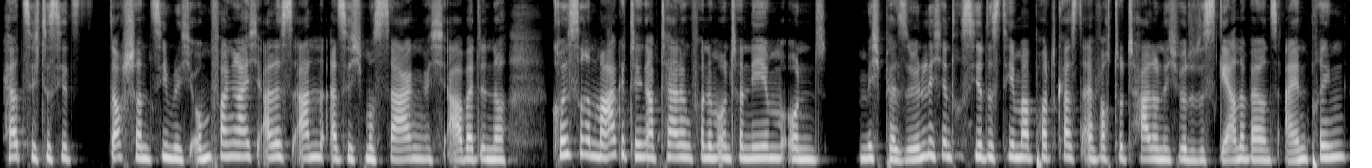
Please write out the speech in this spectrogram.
hört sich das jetzt doch schon ziemlich umfangreich alles an. Also ich muss sagen, ich arbeite in einer größeren Marketingabteilung von einem Unternehmen und mich persönlich interessiert das Thema Podcast einfach total und ich würde das gerne bei uns einbringen,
